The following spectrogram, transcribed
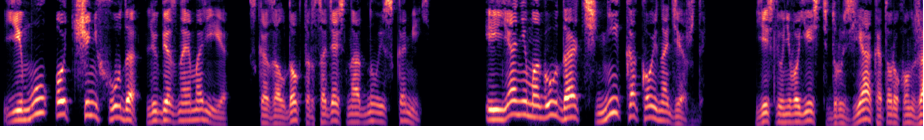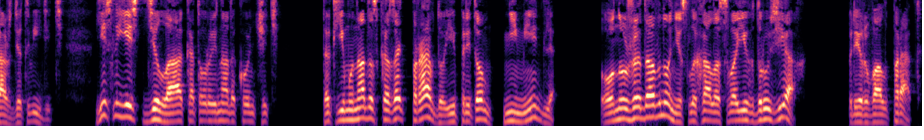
— Ему очень худо, любезная Мария, — сказал доктор, садясь на одну из скамей. — И я не могу дать никакой надежды. Если у него есть друзья, которых он жаждет видеть, если есть дела, которые надо кончить, так ему надо сказать правду, и притом немедля. Он уже давно не слыхал о своих друзьях, — прервал Прат,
